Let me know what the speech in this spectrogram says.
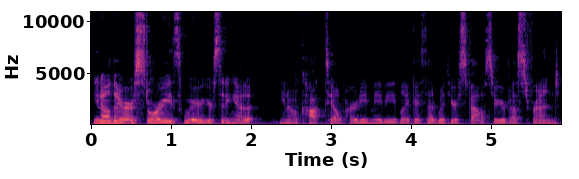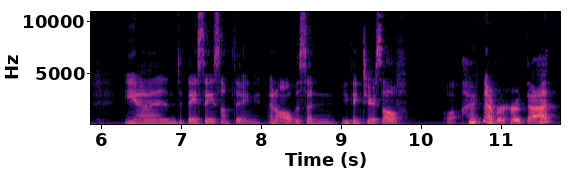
you know, there are stories where you're sitting at a you know, a cocktail party, maybe, like I said, with your spouse or your best friend, and they say something, and all of a sudden you think to yourself, well, I've never heard that.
